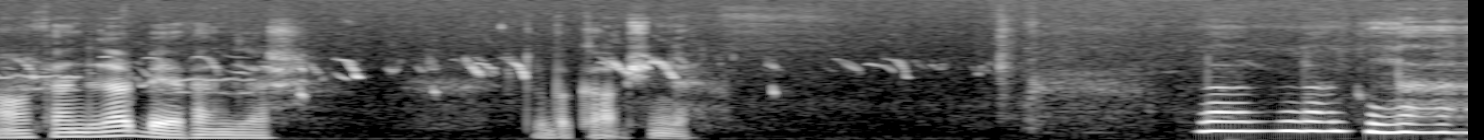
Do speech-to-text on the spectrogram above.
Hanımefendiler, beyefendiler. Dur bakalım şimdi. La la la.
